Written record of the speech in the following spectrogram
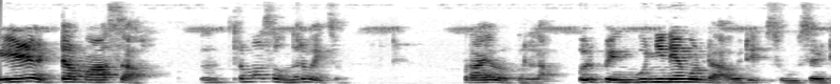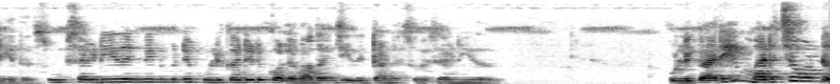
ഏഴ് എട്ട് മാസം എത്ര മാസം? ഒന്നര വയസ്സോ? പ്രായം ഒരു പെൺകുഞ്ഞിനെയും കൊണ്ടാണ് അവർ സൂയിസൈഡ് ചെയ്തത്. സൂയിസൈഡ് ചെയ്തതിന് മുന്നേ പുള്ളിക്കാരി ഒരു കൊലപാതകം ചെയ്തിട്ടാണ് സൂയിസൈഡ് ചെയ്തത്. പുള്ളിക്കാരി മരിച്ചുകൊണ്ട്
